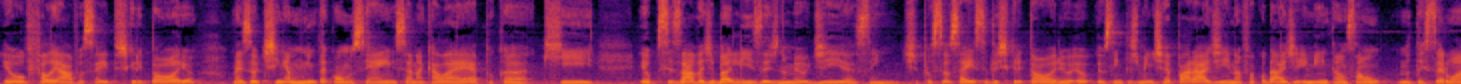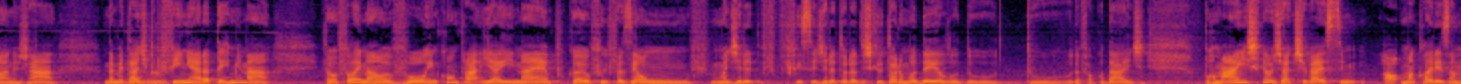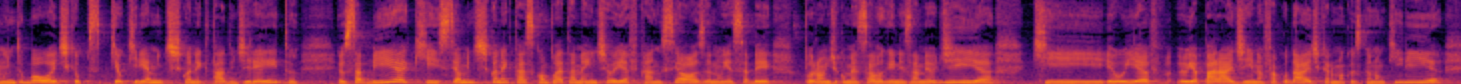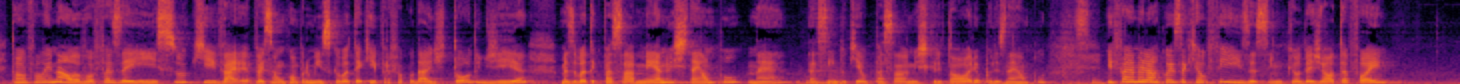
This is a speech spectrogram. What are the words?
eu falei, ah, vou sair do escritório, mas eu tinha muita consciência naquela época que eu precisava de balizas no meu dia, assim. Tipo, se eu saísse do escritório, eu, eu simplesmente ia parar de ir na faculdade. E minha intenção no terceiro ano já, da metade uhum. para o fim, era terminar. Então eu falei, não, eu vou encontrar. E aí, na época, eu fui fazer um. Uma dire... fui ser diretora do escritório modelo do, do, da faculdade por mais que eu já tivesse uma clareza muito boa de que eu, que eu queria me desconectar do direito, eu sabia que se eu me desconectasse completamente, eu ia ficar ansiosa, não ia saber por onde começar a organizar meu dia, que eu ia, eu ia parar de ir na faculdade, que era uma coisa que eu não queria. Então eu falei, não, eu vou fazer isso, que vai, vai ser um compromisso que eu vou ter que ir para a faculdade todo dia, mas eu vou ter que passar menos tempo, né? Assim, uhum. do que eu passava no escritório, por exemplo. Sim. E foi a melhor coisa que eu fiz, assim assim, porque o DJ foi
